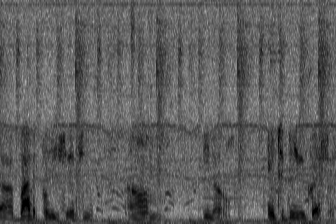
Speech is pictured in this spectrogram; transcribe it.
uh, by the police into, um, you know, into being aggressive.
